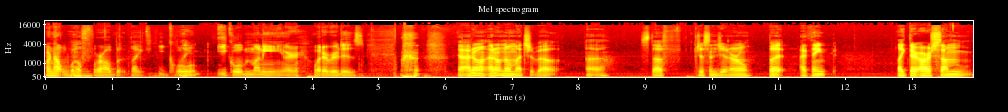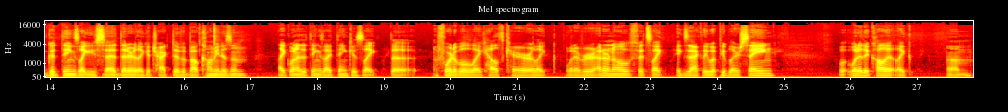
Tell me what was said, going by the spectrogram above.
or not wealth Mhm. for all, but like equal Like- equal money or whatever it is. Yeah, I don't I don't know much about uh stuff just in general, but I think like there are some good things like you said that are like attractive about communism. Like one of the things I think is like the affordable like healthcare or like whatever. I don't know if it's like exactly what people are saying. What what do they call it? Like um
